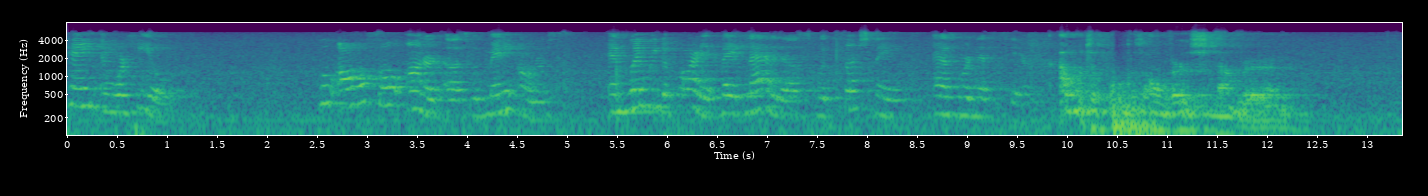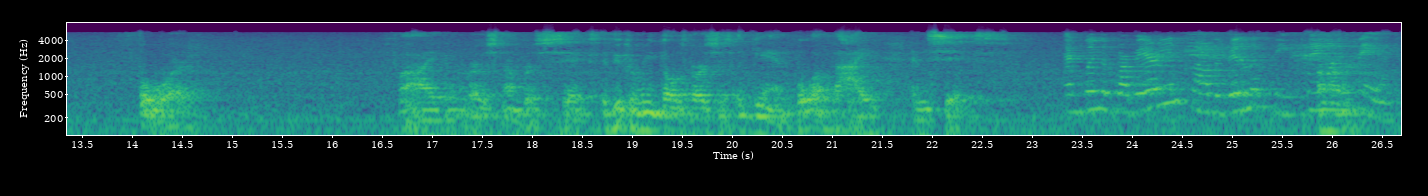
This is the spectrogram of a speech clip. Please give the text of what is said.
came and were healed who also honored us with many honors. And when we departed, they lauded us with such things as were necessary. I want to focus on verse number four, five, and verse number six. If you can read those verses again, four, five, and six. And when the barbarians saw the venomous beast hang on his hand,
